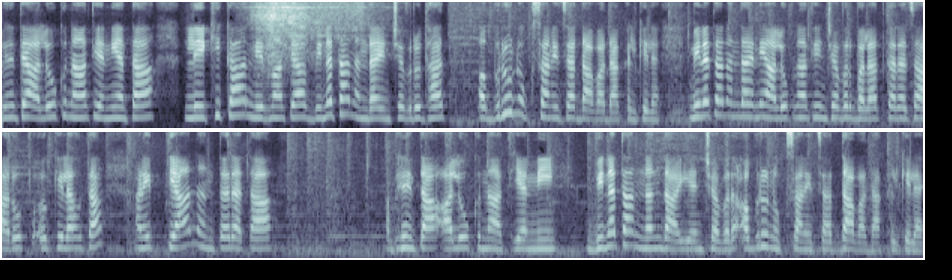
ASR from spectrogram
अभिनेत्या आलोकनाथ यांनी आता लेखिका निर्मात्या विनता नंदा यांच्या विरोधात अब्रू नुकसानीचा दावा दाखल केलाय. विनता नंदा यांनी आलोकनाथ यांच्यावर बलात्काराचा आरोप केला होता आणि त्यानंतर आता अभिनेता आलोकनाथ यांनी विनता नंदा यांच्यावर अब्रू नुकसानीचा दावा दाखल केलाय.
